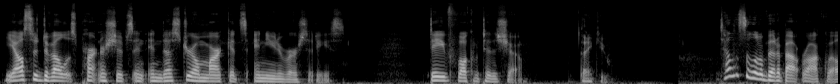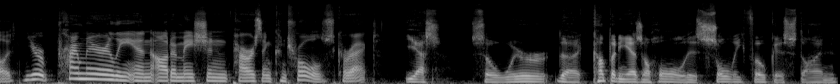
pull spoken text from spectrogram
He also develops partnerships in industrial markets and universities. Dave, welcome to the show. Thank you. Tell us a little bit about Rockwell. You're primarily in automation, powers, and controls, correct? Yes. So we're the company as a whole is solely focused on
